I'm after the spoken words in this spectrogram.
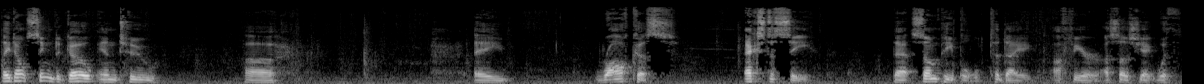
they don't seem to go into uh, a raucous ecstasy that some people today, I fear, associate with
